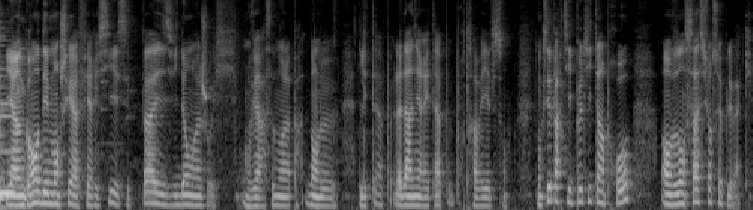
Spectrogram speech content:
Il y a un grand démanché à faire ici et c'est pas évident à jouer. On verra ça dans la, dans l'étape, la dernière étape pour travailler le son. Donc c'est parti, petite impro en faisant ça sur ce playback.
